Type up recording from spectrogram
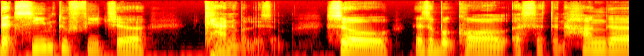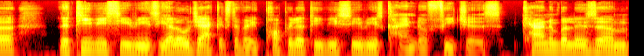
that seem to feature cannibalism. So there's a book called A Certain Hunger. The TV series Yellow Jackets, the very popular TV series, kind of features cannibalism.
